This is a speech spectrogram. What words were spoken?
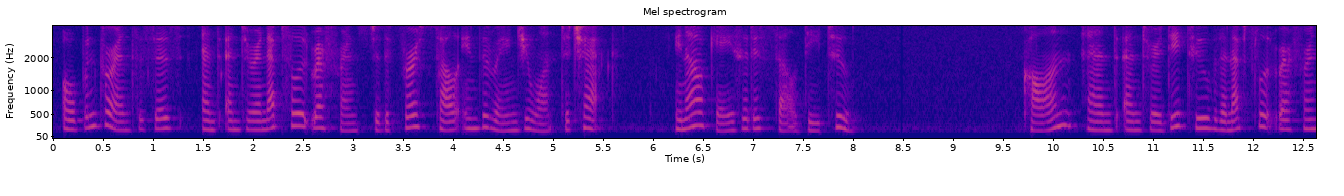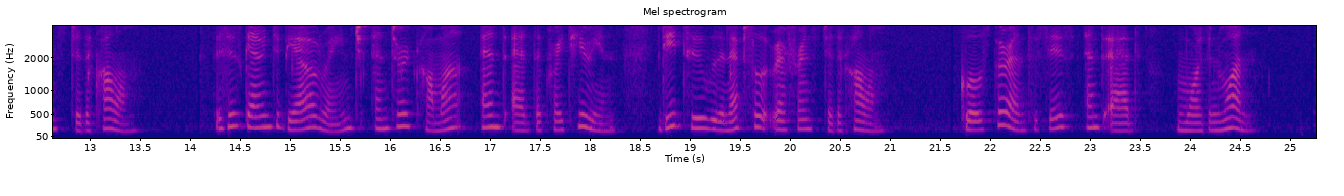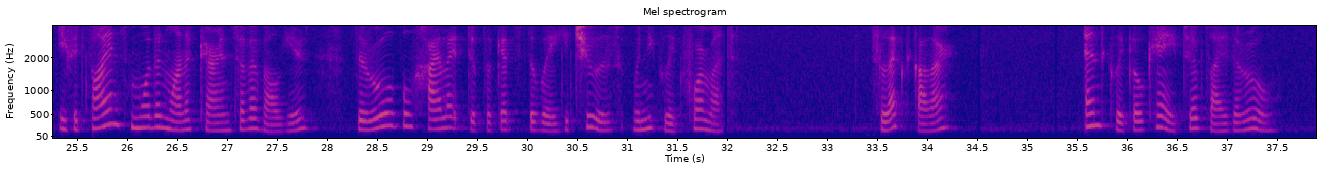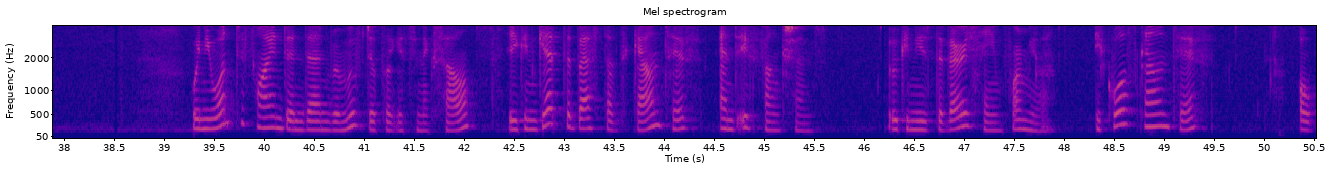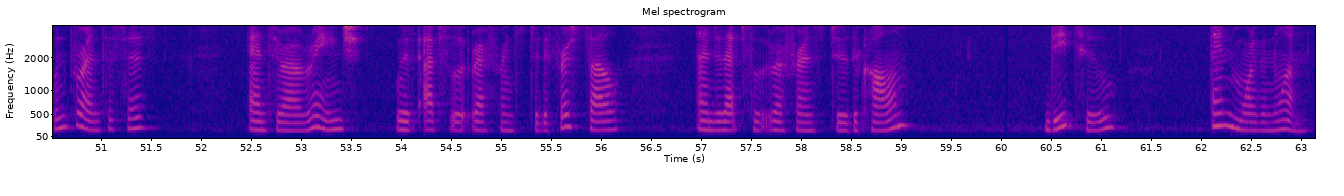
open parentheses and enter an absolute reference to the first cell in the range you want to check. In our case, it is cell D2. Colon and enter D2 with an absolute reference to the column. This is going to be our range, enter comma and add the criterion, D2 with an absolute reference to the column. Close parentheses and add more than one. If it finds more than one occurrence of a value, the rule will highlight duplicates the way you choose when you click Format. Select Color and click OK to apply the rule. When you want to find and then remove duplicates in Excel, you can get the best of the COUNTIF and IF functions. We can use the very same formula. Equals COUNTIF, open parentheses, enter our range with absolute reference to the first cell and an absolute reference to the column, D2, and more than one.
